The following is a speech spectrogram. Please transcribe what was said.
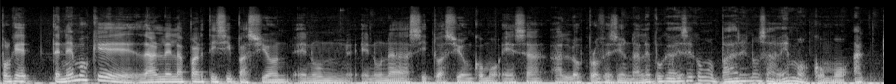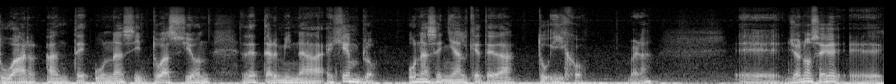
Porque tenemos que darle la participación en, un, en una situación como esa a los profesionales, porque a veces como padres no sabemos cómo actuar ante una situación determinada. Ejemplo, una señal que te da tu hijo, ¿verdad? Eh, yo no sé eh,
